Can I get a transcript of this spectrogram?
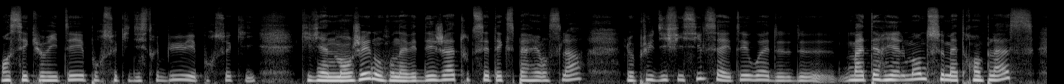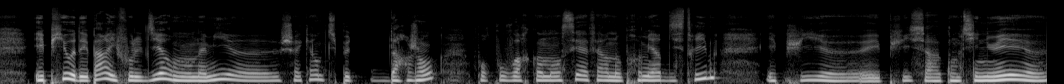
en sécurité pour ceux qui distribuent et pour ceux qui, qui viennent manger. Donc on avait déjà toute cette expérience-là. Le plus difficile, ça a été ouais, de, de, matériellement de se mettre en place. Et puis au départ, il faut le dire, on a mis chacun un petit peu d'argent pour pouvoir commencer à faire nos premières distribs. Et puis, euh, et puis ça a continué. Euh,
